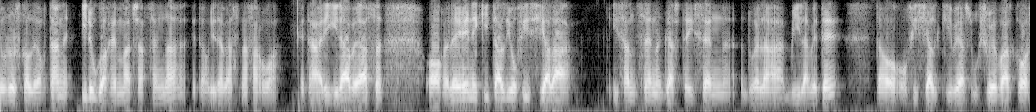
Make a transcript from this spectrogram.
Euroskalde hortan, irugarren bat sartzen da, eta hori da behaz Nafarroa. Eta ari gira behaz, hor lehen ekitaldi ofiziala izan zen gazte izen duela bilabete, eta hor ofizialki behaz usue barkoz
